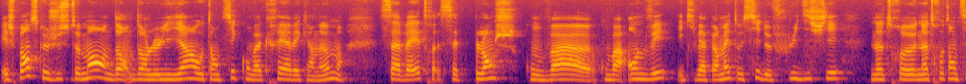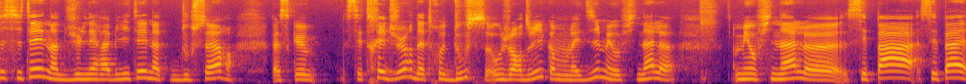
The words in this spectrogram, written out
Et je pense que justement dans, le lien authentique qu'on va créer avec un homme ça va être cette planche qu'on va qu'on va enlever et qui va permettre aussi de fluidifier notre notre authenticité notre vulnérabilité notre douceur. Parce que c'est très dur d'être douce aujourd'hui comme on l'a dit mais au final mais au final euh, c'est pas pas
